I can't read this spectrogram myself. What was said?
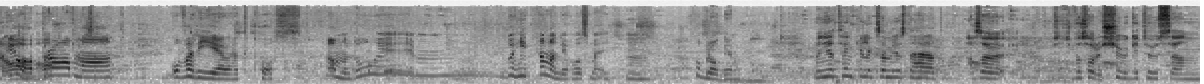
bra ja, mat, bra liksom. mat och varierad kost. Ja, men då, eh, då hittar man det hos mig Mm. på bloggen. Men jag tänker liksom just det här att, alltså, vad sa du, 20 000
